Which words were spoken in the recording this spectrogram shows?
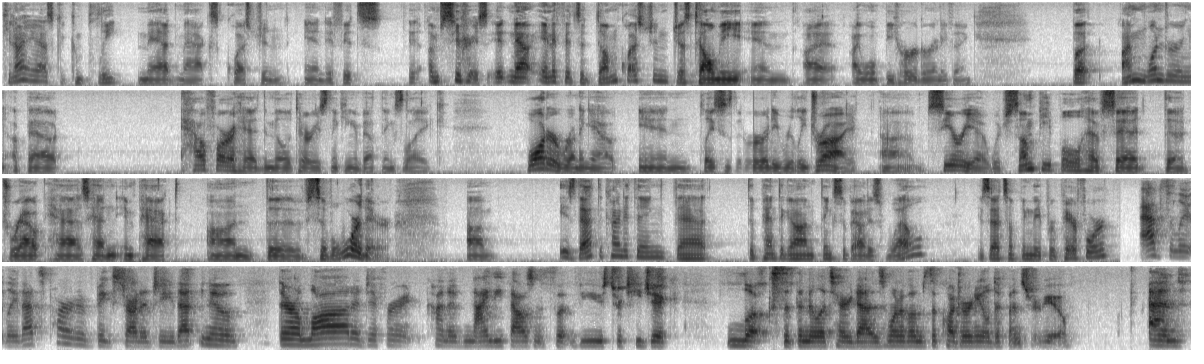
Can I ask a complete Mad Max question? And if it's, I'm serious. It now, and if it's a dumb question, just tell me, and I I won't be hurt or anything. But I'm wondering about how far ahead the military is thinking about things like water running out in places that are already really dry. Um, Syria, which some people have said the drought has had an impact on the civil war there. Um, is that the kind of thing that the Pentagon thinks about as well? Is that something they prepare for? Absolutely. That's part of big strategy. That, you know, there are a lot of different kind of 90,000 foot view strategic looks that the military does. One of them is the quadrennial defense review. And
